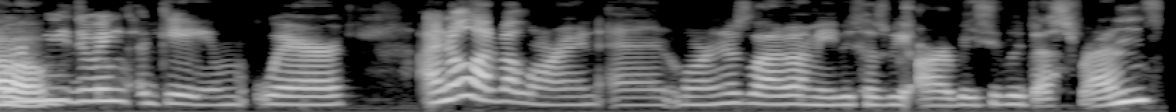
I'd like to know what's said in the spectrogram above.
We're Oh, gonna be doing a game where I know a lot about Lauren and Lauren knows a lot about me because we are basically best friends.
